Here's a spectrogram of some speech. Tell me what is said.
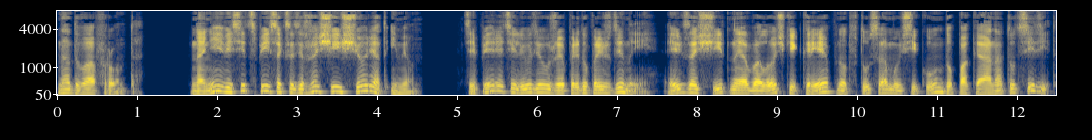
на два фронта. На ней висит список, содержащий еще ряд имен. Теперь эти люди уже предупреждены. Их защитные оболочки крепнут в ту самую секунду, пока она тут сидит.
